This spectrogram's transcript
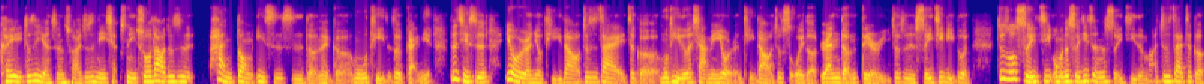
可以就是衍生出来，就是你想你说到就是撼动一丝丝的那个母体的这个概念，这其实又有人有提到，就是在这个母体理论下面又有人提到，就所谓的 random theory，就是随机理论，就是说随机，我们的随机真的是随机的嘛？就是在这个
